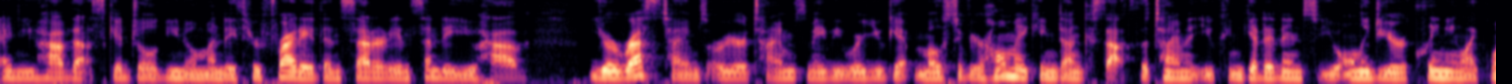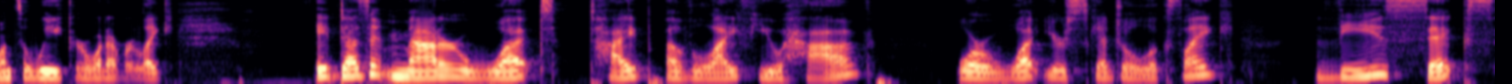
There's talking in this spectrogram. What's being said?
and you have that scheduled, you know, Monday through Friday. Then Saturday and Sunday, you have your rest times or your times maybe where you get most of your homemaking done because that's the time that you can get it in. So you only do your cleaning like once a week or whatever. Like it doesn't matter what type of life you have or what your schedule looks like. These six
